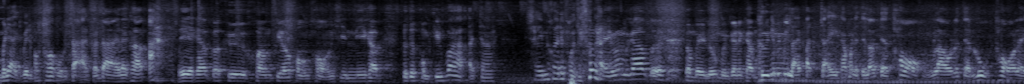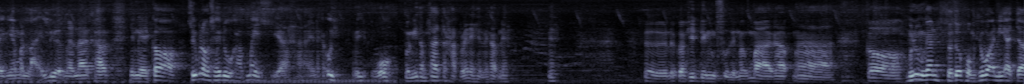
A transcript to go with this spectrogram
ไม่ได้อาจจะเป็นเพราะท่อผมสะอาดก็ได้นะครับอะนี่ครับก็คือความเฟี้ยวของของชิ้นนี้ครับแต่ผมคิดว่าอาจจะใช้ไม่ค่อยได้ผลเท่าไหร่มั้งครับก็ไม่รู้เหมือนกันนะครับ คือนี่มันมีหลายปัจจัยครับ มันอาจจะแล้วแต่ท่อของเรา แล้วแต่ลูกท่ออะไรเงี้ย มันหลายเรื่องนะครับ ยังไงก็ซื้อไปลองใช้ดูครับ ไม่เสียหายนะครับ อุ้ยโอ้โห ตรงนี้ทำท่าจะหักไว้เนี่ย เห็นไหมครับเนี่ย เออด้วยความที่ดึงฝืนมากๆครับอ่าก็ไม่รู้เหมือนกันส่วนตัวผมคิดว่าอันนี้อาจจะ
